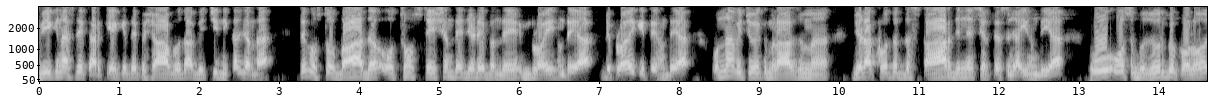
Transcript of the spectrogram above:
ਵੀਕਨੈਸ ਦੇ ਕਰਕੇ ਕਿਤੇ ਪਿਸ਼ਾਬ ਉਹਦਾ ਵਿੱਚ ਹੀ ਨਿਕਲ ਜਾਂਦਾ ਤੇ ਉਸ ਤੋਂ ਬਾਅਦ ਉਥੋਂ ਸਟੇਸ਼ਨ ਤੇ ਜਿਹੜੇ ਬੰਦੇ EMPLOYE ਹੁੰਦੇ ਆ ਡਿਪਲੋਏ ਕੀਤੇ ਹੁੰਦੇ ਆ, ਉਹਨਾਂ ਵਿੱਚੋਂ ਇੱਕ ਮੁਲਾਜ਼ਮ ਜਿਹੜਾ ਖੁਦ ਦਸਤਾਰ ਜਿੰਨੇ ਸਿਰ ਤੇ ਸਜਾਈ ਹੁੰਦੀ ਆ, ਉਹ ਉਸ ਬਜ਼ੁਰਗ ਕੋਲੋਂ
